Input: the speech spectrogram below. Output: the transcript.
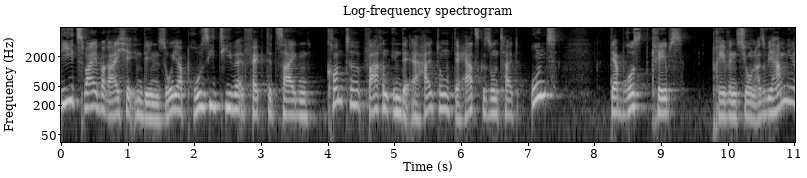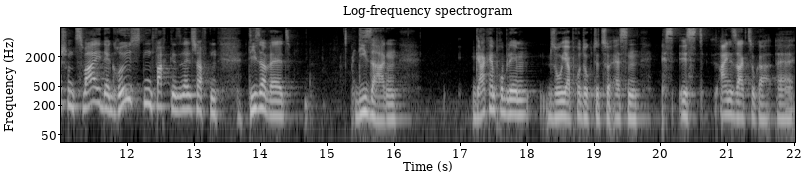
Die zwei Bereiche, in denen Soja positive Effekte zeigen konnte, waren in der Erhaltung der Herzgesundheit und der Brustkrebs Prävention. Also wir haben hier schon zwei der größten Fachgesellschaften dieser Welt, die sagen, gar kein Problem, Sojaprodukte zu essen. Es ist, eine sagt sogar, äh,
